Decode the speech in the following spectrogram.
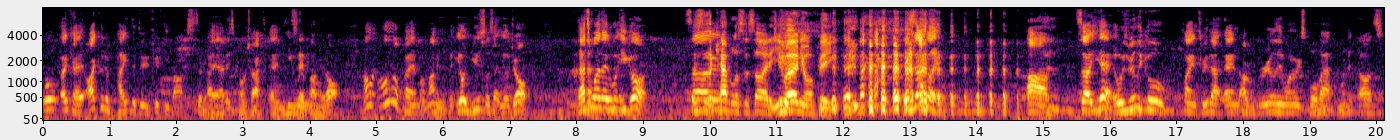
well, okay, I could have paid the dude fifty bucks to pay out his contract, and he would have him buggered off. I'm like, I'm not paying my money, but you're useless at your job. That's why they want you gone. So, this is a capitalist society. You earn your fee. Exactly. Um, so yeah, it was really cool playing through that, and I really want to explore that when it does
